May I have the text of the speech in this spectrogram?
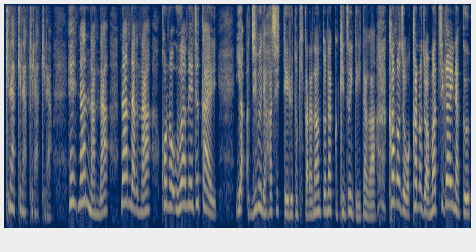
キラキラキラキラ。え、何なんだ？なんだな？この上目遣い。いや、ジムで走っている時からなんとなく気づいていたが、彼女は彼女は間違いなく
